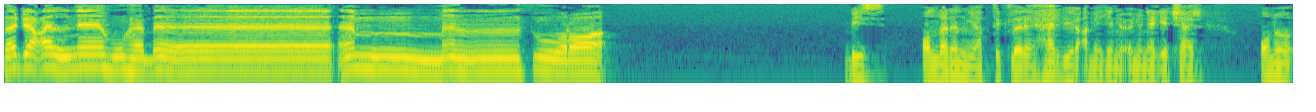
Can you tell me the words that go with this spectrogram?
فَجَعَلْنَاهُ هَبَاءً مَنْثُورًا Biz, onların yaptıkları her bir amelin önüne geçer, onu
